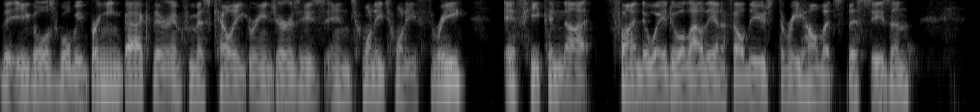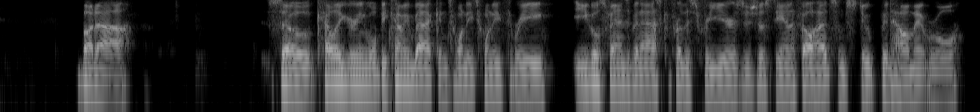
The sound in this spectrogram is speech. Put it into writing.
the Eagles will be bringing back their infamous Kelly Green jerseys in 2023 if he cannot find a way to allow the NFL to use three helmets this season. But uh so Kelly Green will be coming back in 2023. Eagles fans have been asking for this for years. It's just the NFL had some stupid helmet rule,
